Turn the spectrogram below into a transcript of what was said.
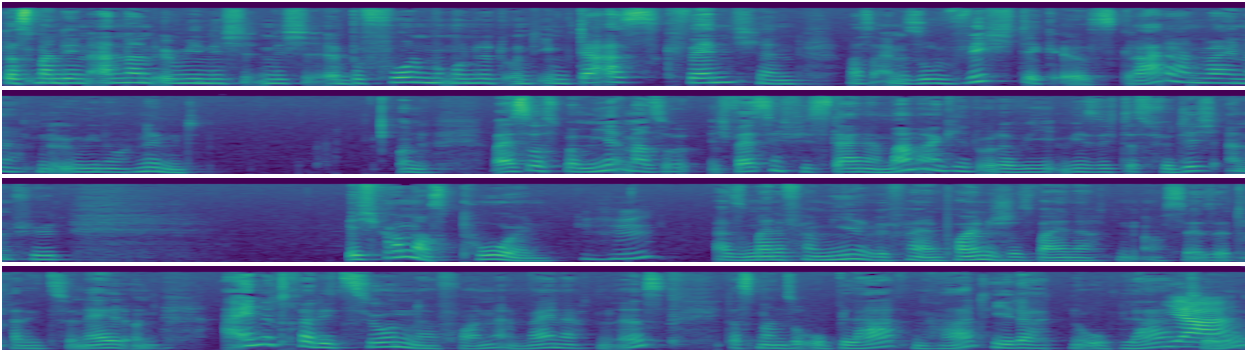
dass man den anderen irgendwie nicht, nicht äh, bevormundet und ihm das Quäntchen, was einem so wichtig ist, gerade an Weihnachten irgendwie noch nimmt. Und weißt du, was bei mir immer so, ich weiß nicht, wie es deiner Mama geht oder wie, wie sich das für dich anfühlt, ich komme aus Polen. Mhm. Also meine Familie, wir feiern polnisches Weihnachten auch sehr, sehr traditionell. Und eine Tradition davon an Weihnachten ist, dass man so Oblaten hat. Jeder hat eine Oblate. Ja.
